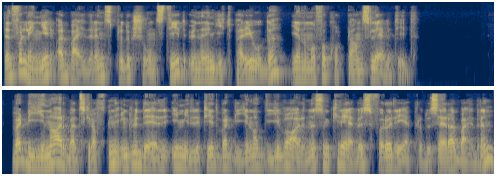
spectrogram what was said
Den forlenger arbeiderens produksjonstid under en gitt periode gjennom å forkorte hans levetid. Verdien av arbeidskraften inkluderer imidlertid verdien av de varene som kreves for å reprodusere arbeideren,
